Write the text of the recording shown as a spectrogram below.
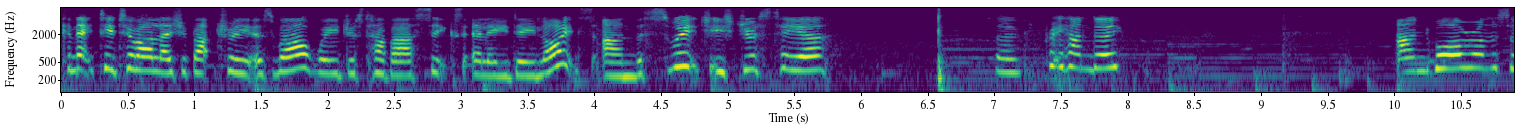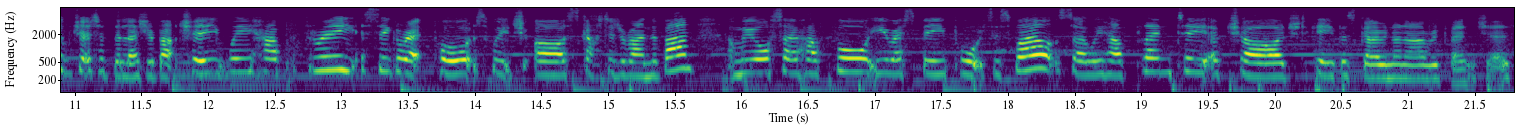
Connected to our leisure battery as well we just have our six LED lights and the switch is just here so pretty handy. And while we're on the subject of the leisure battery, we have three cigarette ports which are scattered around the van and we also have four USB ports as well so we have plenty of charge to keep us going on our adventures.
